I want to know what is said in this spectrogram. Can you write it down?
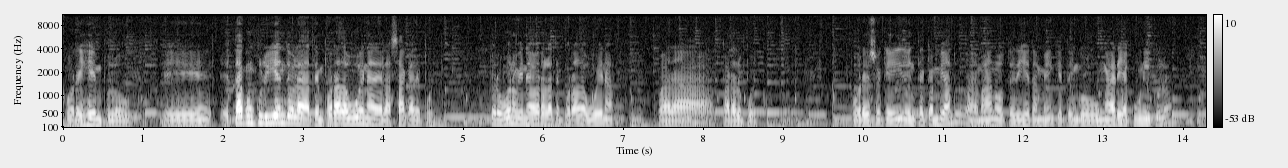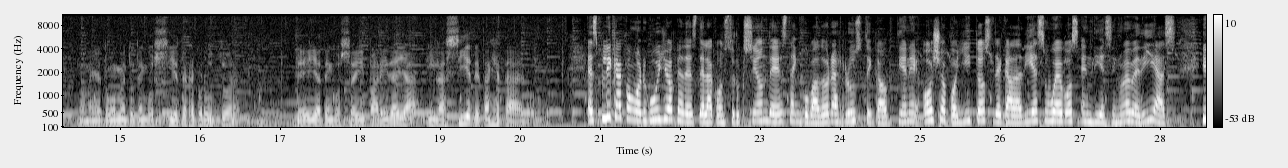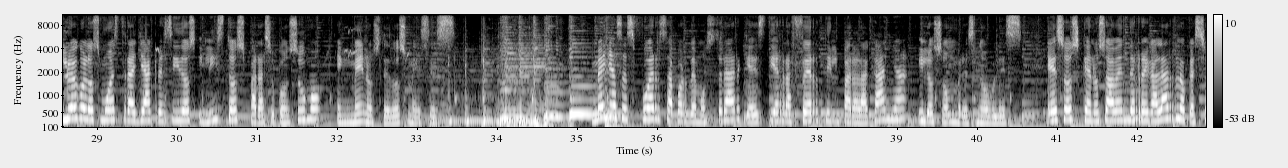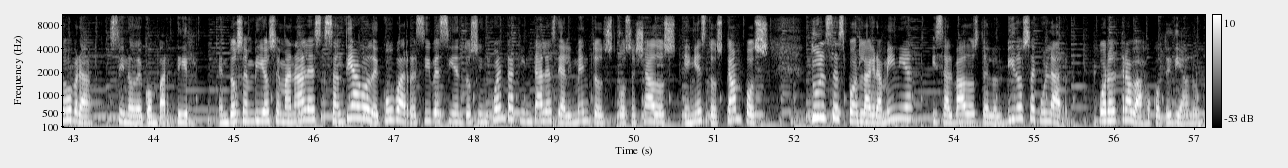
Por ejemplo, eh, está concluyendo la temporada buena de la saca de pollo, pero bueno, viene ahora la temporada buena para, para los puercos. Por eso es que he ido intercambiando. Además, no te dije también que tengo un área cunícola, donde en este momento tengo siete reproductoras. De ellas tengo seis paridas ya y las siete están gestadas de nuevo. Explica con orgullo que desde la construcción de esta incubadora rústica obtiene 8 pollitos de cada 10 huevos en 19 días y luego los muestra ya crecidos y listos para su consumo en menos de dos meses. Mella se esfuerza por demostrar que es tierra fértil para la caña y los hombres nobles, esos que no saben de regalar lo que sobra, sino de compartir. En dos envíos semanales, Santiago de Cuba recibe 150 quintales de alimentos cosechados en estos campos, dulces por la gramínea y salvados del olvido secular por el trabajo cotidiano.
